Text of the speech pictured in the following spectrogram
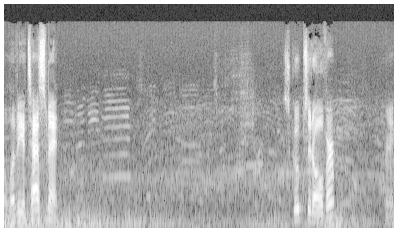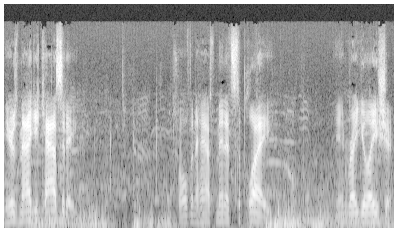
Olivia Testament. Scoops it over. And here's Maggie Cassidy. 12 and a half minutes to play in regulation.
